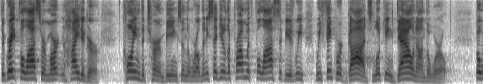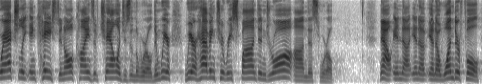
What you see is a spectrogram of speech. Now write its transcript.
The great philosopher Martin Heidegger coined the term beings in the world. And he said, you know, the problem with philosophy is we, we think we're gods looking down on the world. But we're actually encased in all kinds of challenges in the world. And we are, we are having to respond and draw on this world. Now, in a, in a, in a, wonderful,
